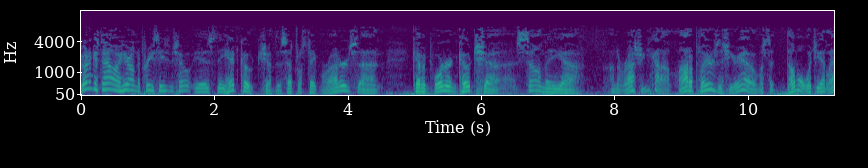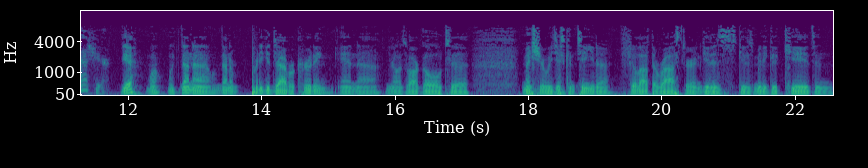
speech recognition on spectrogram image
Joining us now here on the preseason show is the head coach of the Central State Marauders, uh, Kevin Porter, and coach uh, still on the uh, on the roster. You got a lot of players this year. Yeah, almost a double what you had last year. Yeah, well, we've done a we've done a pretty good job recruiting, and uh, you know, it's our goal to make sure we just continue to fill out the roster and get as get as many good kids and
